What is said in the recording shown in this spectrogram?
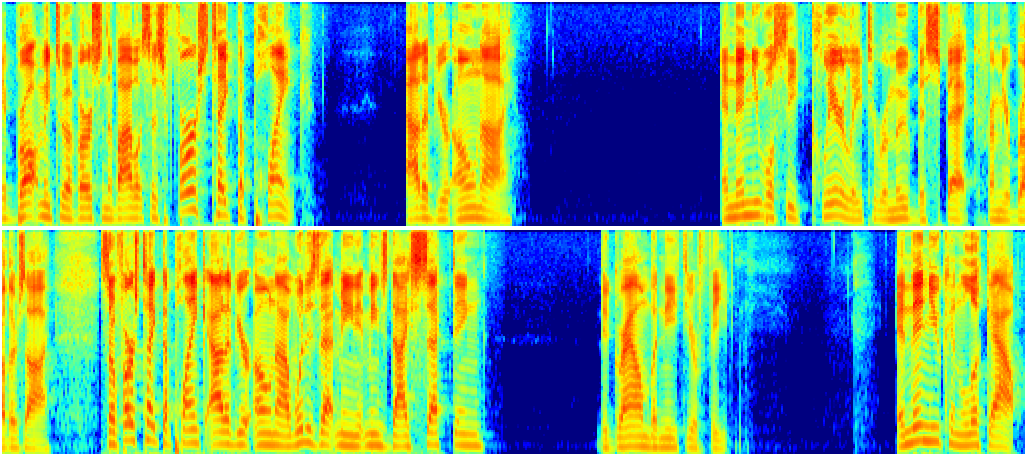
it brought me to a verse in the Bible. It says, First take the plank out of your own eye. And then you will see clearly to remove the speck from your brother's eye. So, first, take the plank out of your own eye. What does that mean? It means dissecting the ground beneath your feet. And then you can look out.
